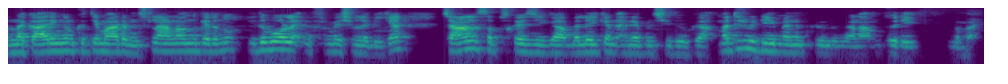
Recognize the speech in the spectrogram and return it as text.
അന്ന കാര്യങ്ങൾ കൃത്യമായിട്ട് മനസ്സിലാണെന്ന് കരുതുന്നു. ഇതുപോലെ ഇൻഫർമേഷൻ ലഭിക്കാൻ ചാനൽ സബ്സ്ക്രൈബ് ചെയ്യുക ബെലൈക്കൻ എനേബിൾ ചെയ്തു മറ്റൊരു വീഡിയോ നമുക്ക് വീണ്ടും കാണാം. ദൂരേക്ക് ബൈ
